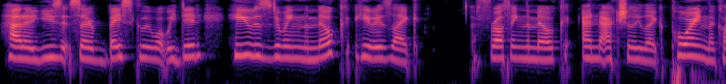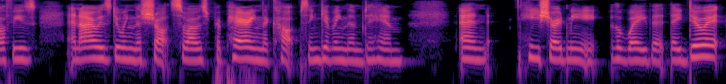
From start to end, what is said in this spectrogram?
how to use it. So basically, what we did, he was doing the milk, he was like frothing the milk and actually like pouring the coffees, and I was doing the shots. So I was preparing the cups and giving them to him. And he showed me the way that they do it.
